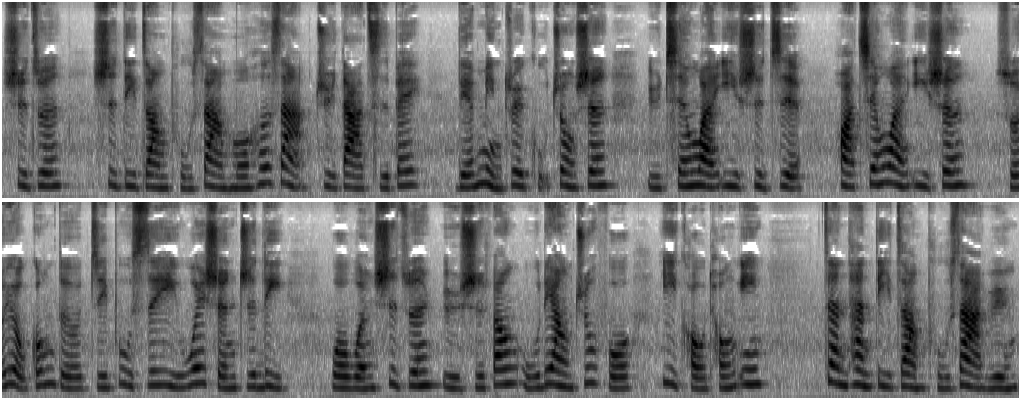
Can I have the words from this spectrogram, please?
世尊，是地藏菩萨摩诃萨具大慈悲，怜悯罪苦众生，于千万亿世界化千万亿身，所有功德及不思议威神之力。我闻世尊与十方无量诸佛异口同音。”赞叹地藏菩萨云：“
